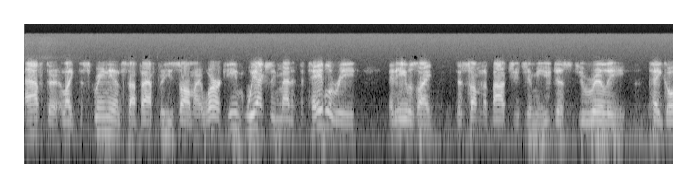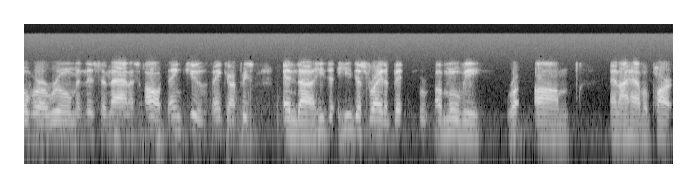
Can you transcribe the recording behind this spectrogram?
after, like the screening and stuff, after he saw my work, he, we actually met at the table read, and he was like, "There's something about you, Jimmy. You just, you really take over a room and this and that." And I said, "Oh, thank you, thank you, I appreciate." And uh, he he just write a bit a movie, um, and I have a part.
